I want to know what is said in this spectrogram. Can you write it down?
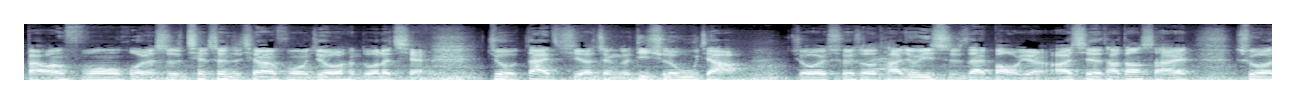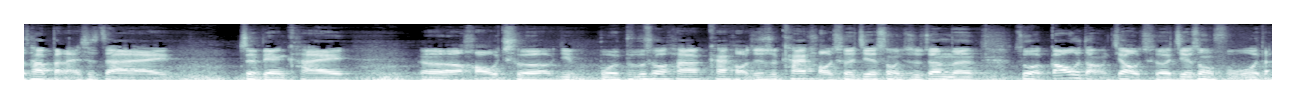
百万富翁，或者是千甚至千万富翁，就有很多的钱，就带起了整个地区的物价。就所以说他就一直在抱怨，而且他当时还说他本来是在这边开。呃，豪车也我不是说他开豪车，就是开豪车接送，就是专门做高档轿车接送服务的。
